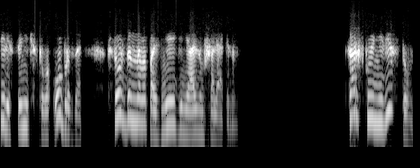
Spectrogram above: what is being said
силе сценического образа, созданного позднее гениальным Шаляпиным. Царскую невесту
